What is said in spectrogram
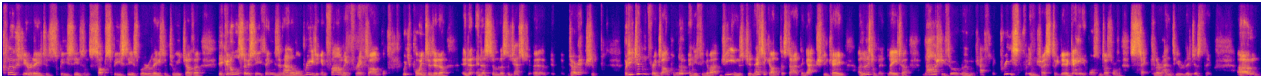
closely related species and subspecies were related to each other. He could also see things in animal breeding, in farming, for example, which pointed in a, in a, in a similar suggestion, uh, direction. But he didn't, for example, know anything about genes. Genetic understanding actually came a little bit later, largely through a Roman Catholic priest, interestingly. Again, it wasn't a sort of secular anti-religious thing. Um,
